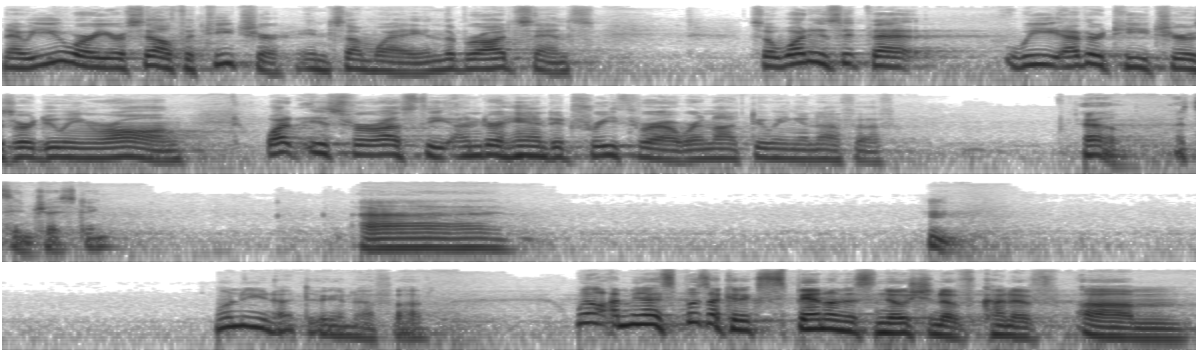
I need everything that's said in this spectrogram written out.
Now, you are yourself a teacher in some way, in the broad sense. So, what is it that we other teachers are doing wrong? What is for us the underhanded free throw we're not doing enough of? Oh, that's interesting. Uh, What are you not doing enough of? Well, I mean, I suppose I could expand on this notion of kind of um,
